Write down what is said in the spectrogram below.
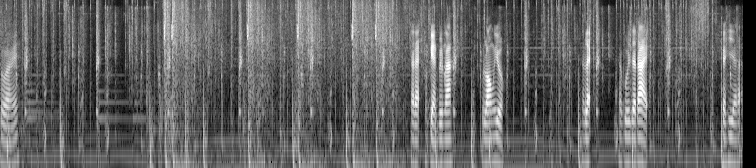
สวยนั่นแหละมึงเปลี่ยนปืนมากูลองอยู่ แล้วกูจะได้ก็เฮียละ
